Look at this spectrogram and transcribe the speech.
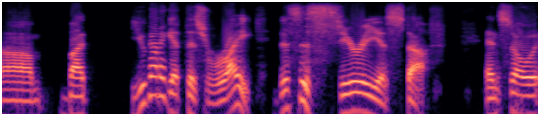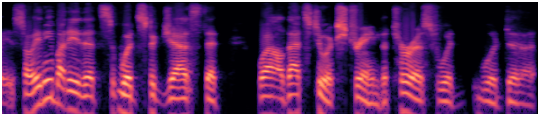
Um, but you got to get this right. This is serious stuff. And so, so anybody that would suggest that, well, that's too extreme. The tourists would would, uh,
